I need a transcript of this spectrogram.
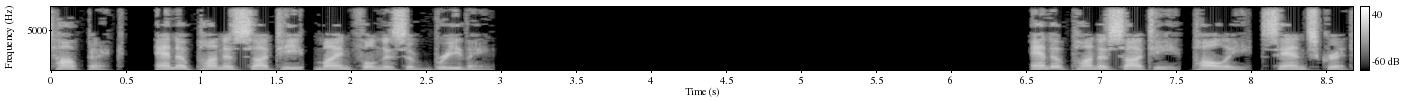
Anapanasati – mindfulness of breathing Anapanasati Pali, Sanskrit,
